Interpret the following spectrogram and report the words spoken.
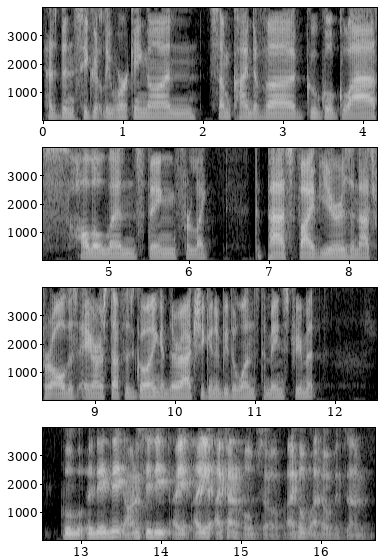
has been secretly working on some kind of a Google Glass HoloLens thing for like the past five years, and that's where all this AR stuff is going, and they're actually going to be the ones to mainstream it? Google, they, they honestly, they, I, I, I kind of hope so. I hope, I hope it's them.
